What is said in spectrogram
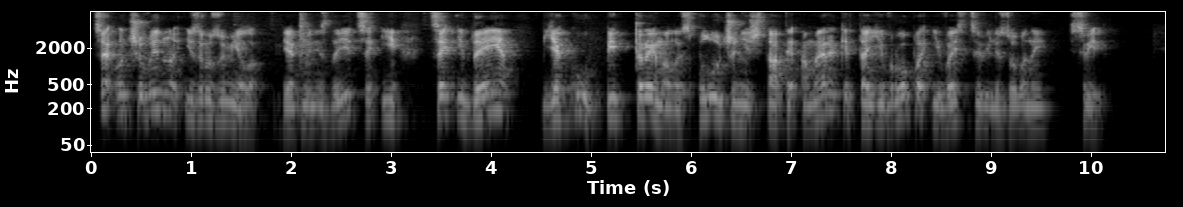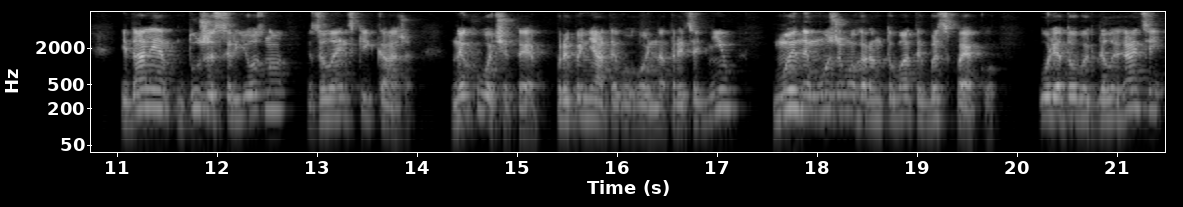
Це очевидно і зрозуміло, як мені здається, і це ідея, яку підтримали Сполучені Штати Америки та Європа і весь цивілізований світ. І далі дуже серйозно Зеленський каже: не хочете припиняти вогонь на 30 днів, ми не можемо гарантувати безпеку урядових делегацій,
